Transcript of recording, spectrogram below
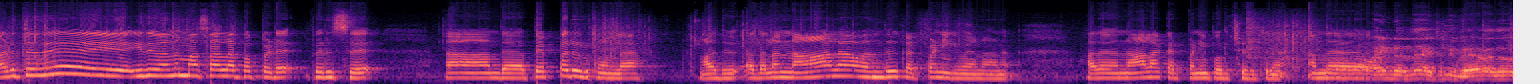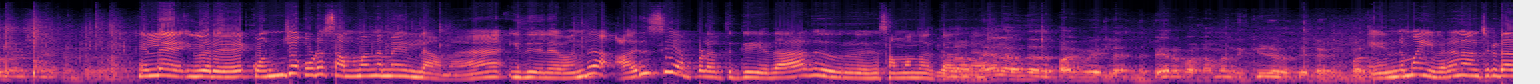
அடுத்தது இது வந்து மசாலா பப்படு பெருசு. அந்த பெப்பர் இருக்கும்ல அது. அதெல்லாம் நாலாக வந்து கட் பண்ணிக்குவேன் நான். அதை நாலாக கட் பண்ணி பொரிச்சு எடுத்துருவேன் அந்த இல்லை இவர் கொஞ்சம் கூட சம்மந்தமே இல்லாமல் இதில் வந்து அரிசி அப்பளத்துக்கு ஏதாவது ஒரு சம்மந்தம் பார்த்து என்னமோ இவரே நினச்சிக்கிட்டா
